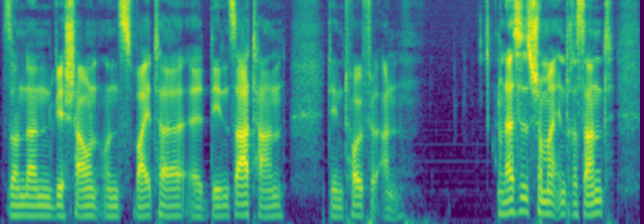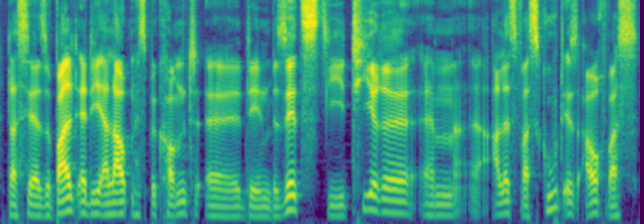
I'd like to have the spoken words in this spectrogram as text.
sondern wir schauen uns weiter äh, den Satan, den Teufel an. Und das ist schon mal interessant, dass er, sobald er die Erlaubnis bekommt, äh, den Besitz, die Tiere, ähm, alles, was gut ist, auch was,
